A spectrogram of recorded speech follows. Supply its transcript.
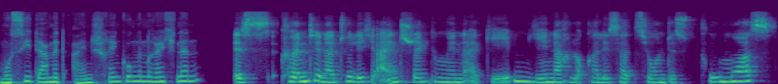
Muss sie damit Einschränkungen rechnen? Es könnte natürlich Einschränkungen ergeben, je nach Lokalisation des Tumors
